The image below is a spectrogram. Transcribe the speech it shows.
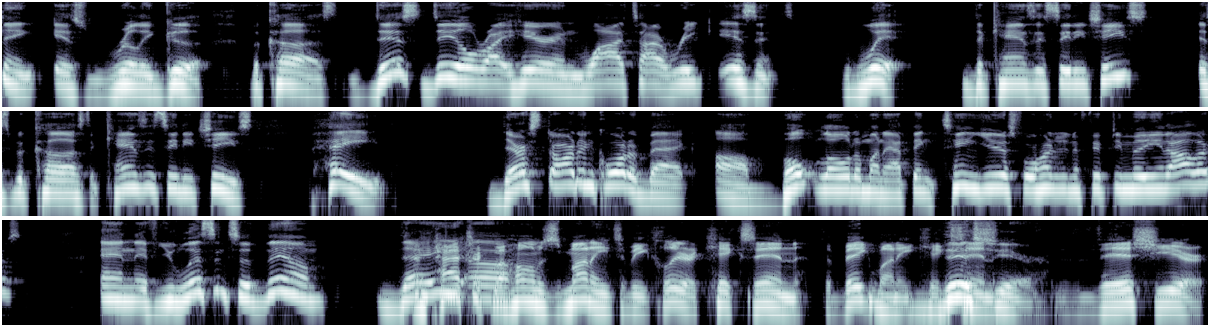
think is really good. Because this deal right here and why Tyreek isn't with the Kansas City Chiefs is because the Kansas City Chiefs paid Their starting quarterback, a boatload of money. I think 10 years, $450 million. And if you listen to them, they and Patrick uh, Mahomes' money, to be clear, kicks in. The big money kicks in. this in year. This year.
